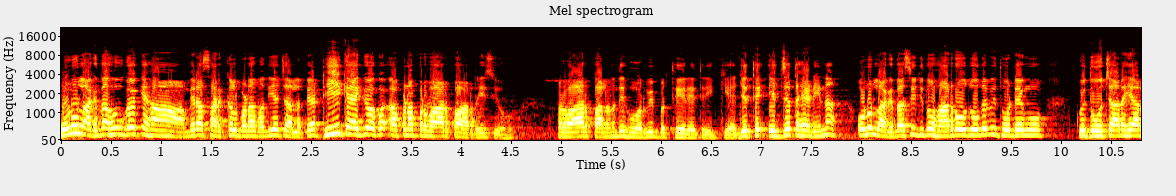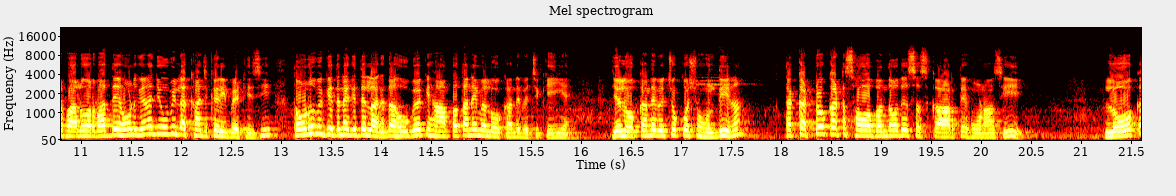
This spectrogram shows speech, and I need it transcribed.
ਉਹਨੂੰ ਲੱਗਦਾ ਹੋਊਗਾ ਕਿ ਹਾਂ, ਮੇਰਾ ਸਰਕਲ ਬੜਾ ਵਧੀਆ ਚੱਲ ਪਿਆ। ਠੀਕ ਹੈ ਕਿ ਉਹ ਆਪਣਾ ਪਰਿਵਾਰ ਪਾਲ ਰਹੀ ਸੀ ਉਹ। ਪਰਿਵਾਰ ਪਾਲਣ ਦੇ ਹੋਰ ਵੀ ਬਥੇਰੇ ਤਰੀਕੇ ਆ। ਜਿੱਥੇ ਇੱਜ਼ਤ ਹੈ ਨਹੀਂ ਨਾ, ਉਹਨੂੰ ਲੱਗਦਾ ਸੀ ਜਦੋਂ ਹਰ ਰੋਜ਼ ਉਹਦੇ ਵੀ ਤੁਹਾਡੇ ਨੂੰ ਕੋਈ 2-4000 ਫਾਲੋਅਰ ਵਾਧੇ ਹੋਣਗੇ ਨਾ ਜੋ ਵੀ ਲੱਖਾਂ 'ਚ ਕਰੀ ਬੈਠੀ ਸੀ, ਤਾਂ ਉਹਨੂੰ ਵੀ ਕਿਤੇ ਨਾ ਕਿਤੇ ਲੱਗਦਾ ਹੋਊਗਾ ਕਿ ਹਾਂ, ਪਤਾ ਨਹੀਂ ਮੈਂ ਲੋਕਾਂ ਦੇ ਵਿੱਚ ਕੀ ਹੈ ਜੇ ਲੋਕਾਂ ਦੇ ਵਿੱਚੋਂ ਕੁਝ ਹੁੰਦੀ ਨਾ, ਤਾਂ ਘੱਟੋ ਘੱਟ 100 ਬੰਦਾ ਉਹਦੇ ਸੰਸਕਾਰ ਤੇ ਹੋਣਾ ਸੀ। ਲੋਕ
